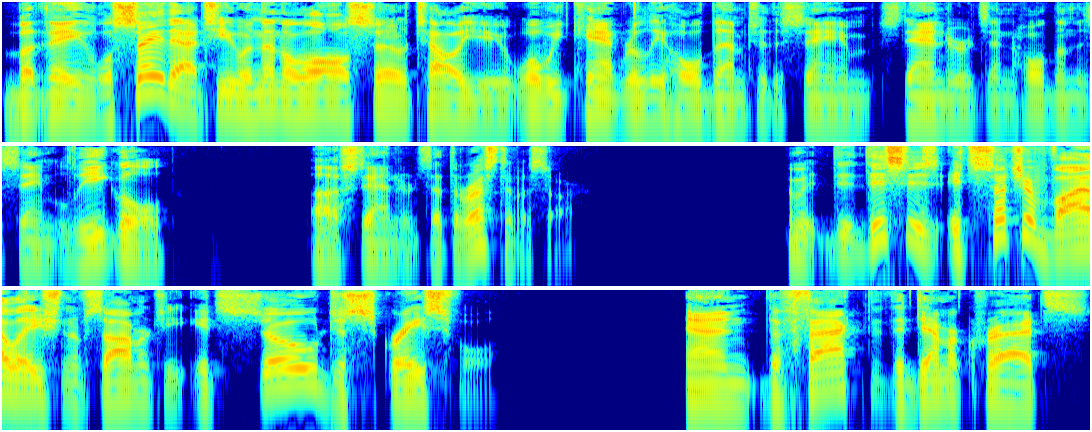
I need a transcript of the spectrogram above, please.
But they will say that to you, and then they'll also tell you, well, we can't really hold them to the same standards and hold them the same legal uh, standards that the rest of us are. I mean, this is, it's such a violation of sovereignty. It's so disgraceful. And the fact that the Democrats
